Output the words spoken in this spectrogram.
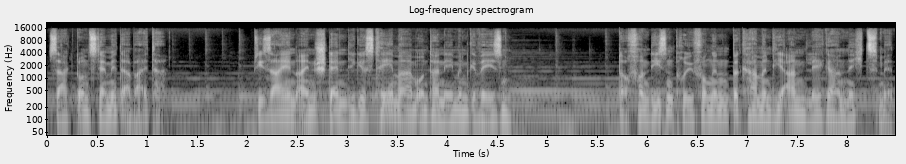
sagt uns der Mitarbeiter. Sie seien ein ständiges Thema im Unternehmen gewesen. Doch von diesen Prüfungen bekamen die Anleger nichts mit.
